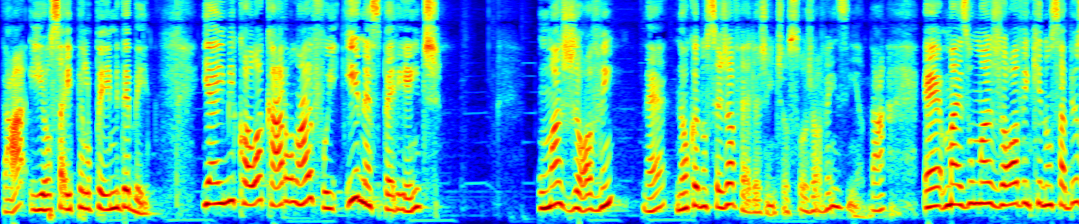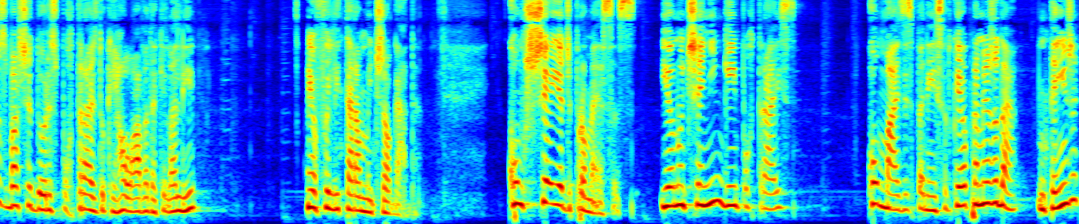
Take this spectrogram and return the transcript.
tá? E eu saí pelo PMDB. E aí me colocaram lá, eu fui inexperiente, uma jovem, né? Não que eu não seja velha, gente, eu sou jovenzinha, tá? É, mas uma jovem que não sabia os bastidores por trás do que rolava daquilo ali. Eu fui literalmente jogada. Com cheia de promessas. E eu não tinha ninguém por trás com mais experiência do que eu para me ajudar, entende?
